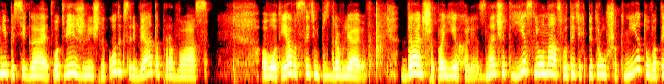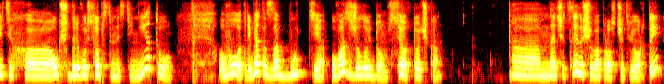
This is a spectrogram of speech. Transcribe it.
не посягает. Вот весь жилищный кодекс, ребята, про вас. Вот, я вас с этим поздравляю. Дальше поехали. Значит, если у нас вот этих петрушек нету, вот этих э, общедолевой собственности нету, вот, ребята, забудьте, у вас жилой дом. Все, точка. Значит, следующий вопрос, четвертый.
